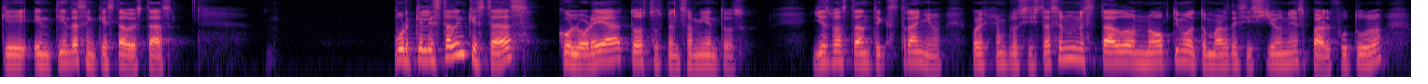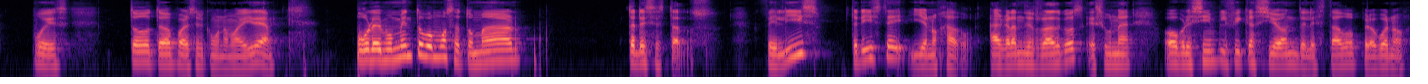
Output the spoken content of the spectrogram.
que entiendas en qué estado estás? Porque el estado en que estás colorea todos tus pensamientos. Y es bastante extraño. Por ejemplo, si estás en un estado no óptimo de tomar decisiones para el futuro, pues todo te va a parecer como una mala idea. Por el momento vamos a tomar tres estados. Feliz, triste y enojado. A grandes rasgos es una simplificación del estado, pero bueno,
